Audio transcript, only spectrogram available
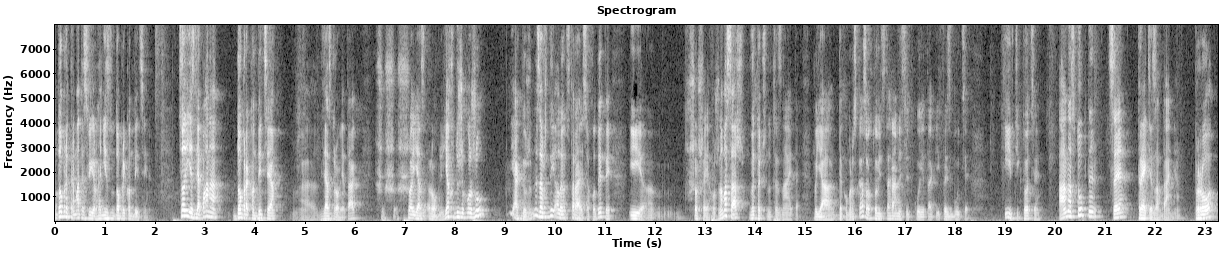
добре тримати свій організм в добрій кондиції. Це є для пана добра кондиція е, для здоров'я, так? Що- я роблю? Я дуже хожу, як дуже, не завжди, але стараюся ходити. І е, що ще я ходжу? На масаж, ви точно це знаєте. Бо я декому розказував, хто в інстаграмі слідкує, так і в Фейсбуці, і в Тіктоці. А наступне це третє завдання про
